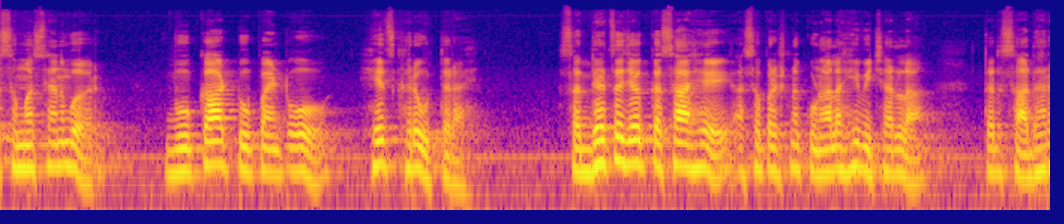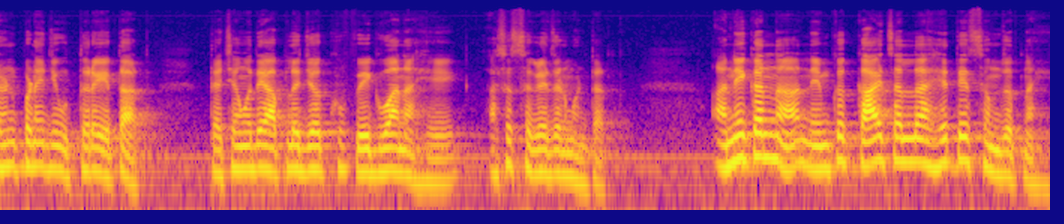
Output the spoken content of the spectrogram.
समस्यांवर वुका टू पॉईंट ओ हेच खरं उत्तर आहे. सध्याचं जग कसं आहे असा प्रश्न कुणालाही विचारला तर साधारणपणे जी उत्तरं येतात त्याच्यामध्ये आपलं जग खूप वेगवान आहे असं सगळेजण म्हणतात. अनेकांना नेमकं काय चाललं आहे तेच समजत नाही.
